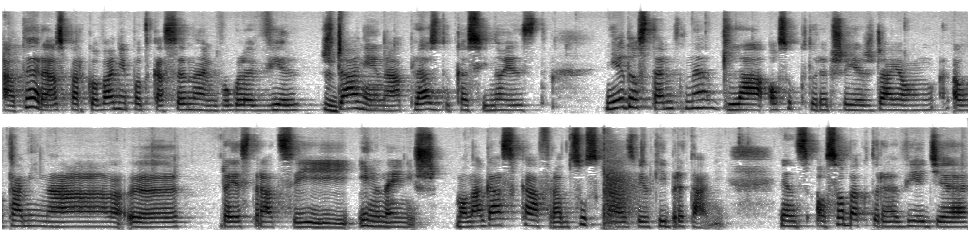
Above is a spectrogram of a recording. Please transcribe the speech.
a teraz parkowanie pod kasynem i w ogóle wjeżdżanie na Place du Casino jest niedostępne dla osób, które przyjeżdżają autami na y, rejestracji innej niż monegaska, francuska z Wielkiej Brytanii. Więc osoba, która wjedzie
